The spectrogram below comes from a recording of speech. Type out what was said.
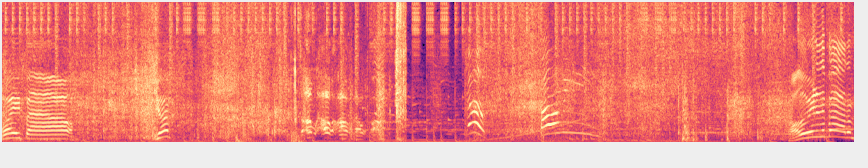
Wipe out. Jump. Oh, oh, oh, oh, oh. All the way to the bottom.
